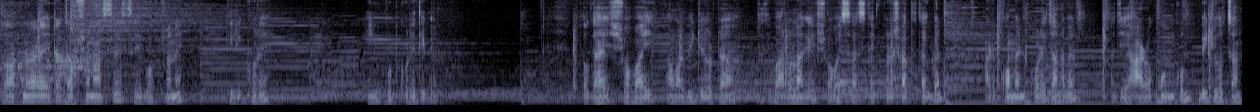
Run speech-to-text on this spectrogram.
তো আপনারা এটাতে অপশন আছে সেভ অপশনে ক্লিক করে ইনপুট করে দিবেন। তো গাইস সবাই আমার ভিডিওটা যদি ভালো লাগে, সবাই সাবস্ক্রাইব করে সাথে থাকবেন। আর কমেন্ট করে জানাবেন যে আরও কোন কোন ভিডিও চান।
